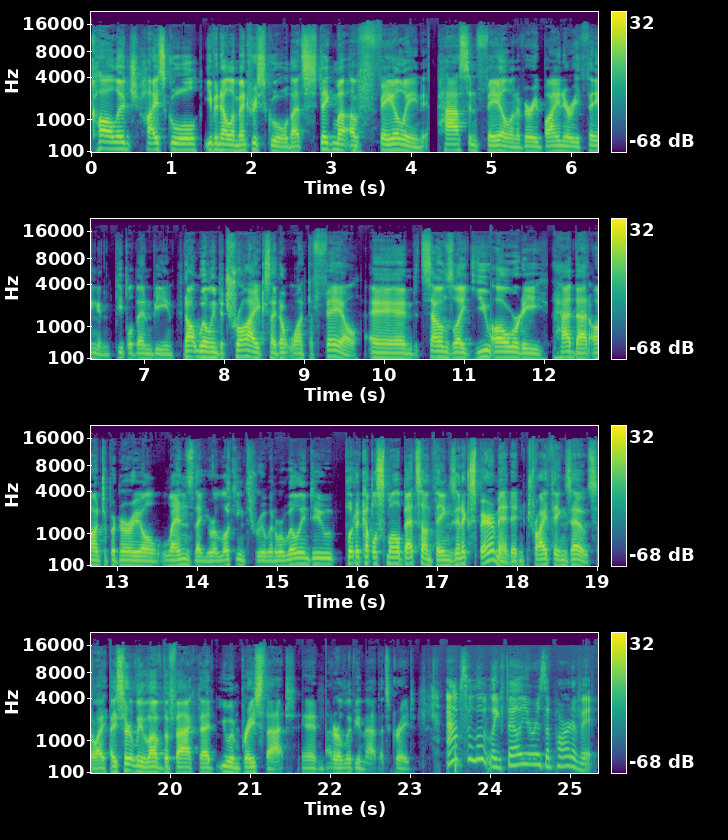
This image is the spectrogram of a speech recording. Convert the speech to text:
college, high school, even elementary school, that stigma of failing, pass and fail in a very binary thing and people then being not willing to try because I don't want to fail. And it sounds like you already had that entrepreneurial lens that you were looking through and were willing to put a couple small bets on things and experiment and try things out. So I, I certainly love the fact that you embrace that and are living that. That's great. Absolutely. Failure is a part of it.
